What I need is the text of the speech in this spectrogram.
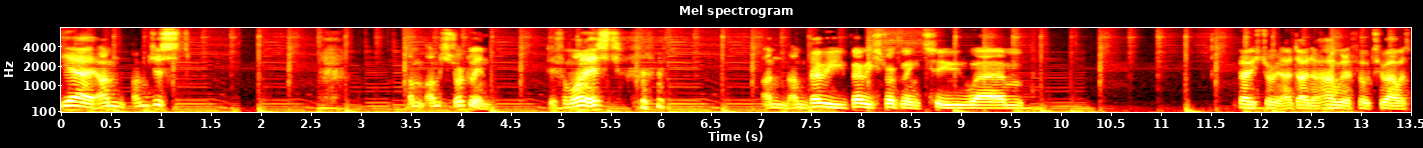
yeah, I'm I'm just I'm I'm struggling, if I'm honest. I'm I'm very very struggling to um, very struggling. I don't know how I'm going to fill two hours.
